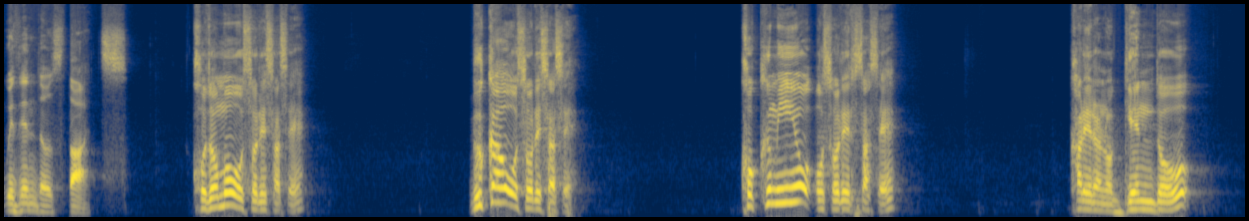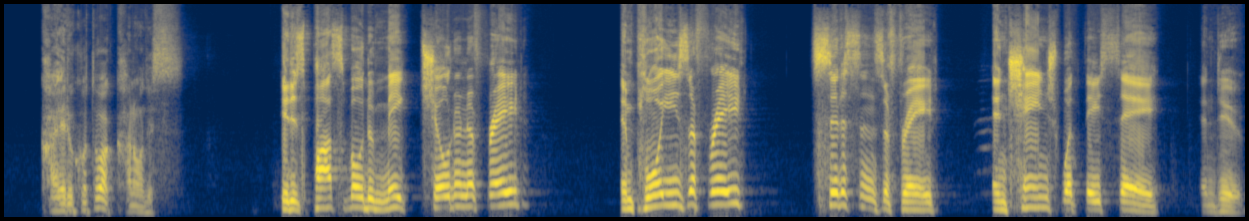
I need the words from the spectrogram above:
within those thoughts. 子供を恐れさせ、部下を恐れさせ、国民を恐れさせ、彼らの言動を変えることは可能です。It is possible to make children afraid, employees afraid, citizens afraid, and change what they say and do.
